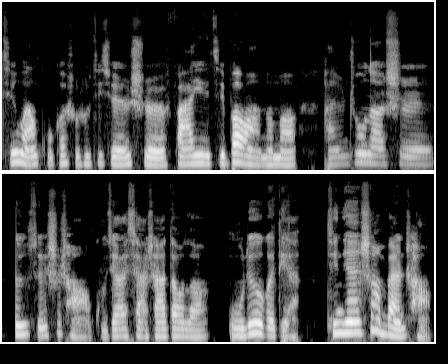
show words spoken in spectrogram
今晚骨科手术机器人是发业绩报啊，那么盘中呢是跟随市场，股价下杀到了五六个点。今天上半场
